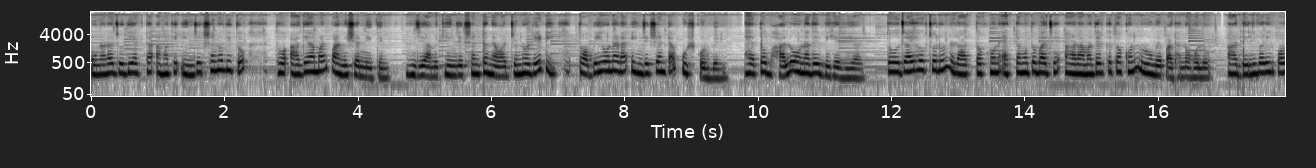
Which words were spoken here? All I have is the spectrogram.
ওনারা যদি একটা আমাকে ইঞ্জেকশনও দিত, তো আগে আমার পারমিশন নিতেন যে আমি কি ইঞ্জেকশনটা নেওয়ার জন্য রেডি তবেই ওনারা ইঞ্জেকশনটা পুশ করবেন। হ্যাঁ তো ভালো ওনাদের বিহেভিয়ার তো যাই হোক, চলুন, রাত তখন একটা মতো বাজে, আর আমাদেরকে তখন রুমে পাঠানো হলো। আর ডেলিভারির পর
